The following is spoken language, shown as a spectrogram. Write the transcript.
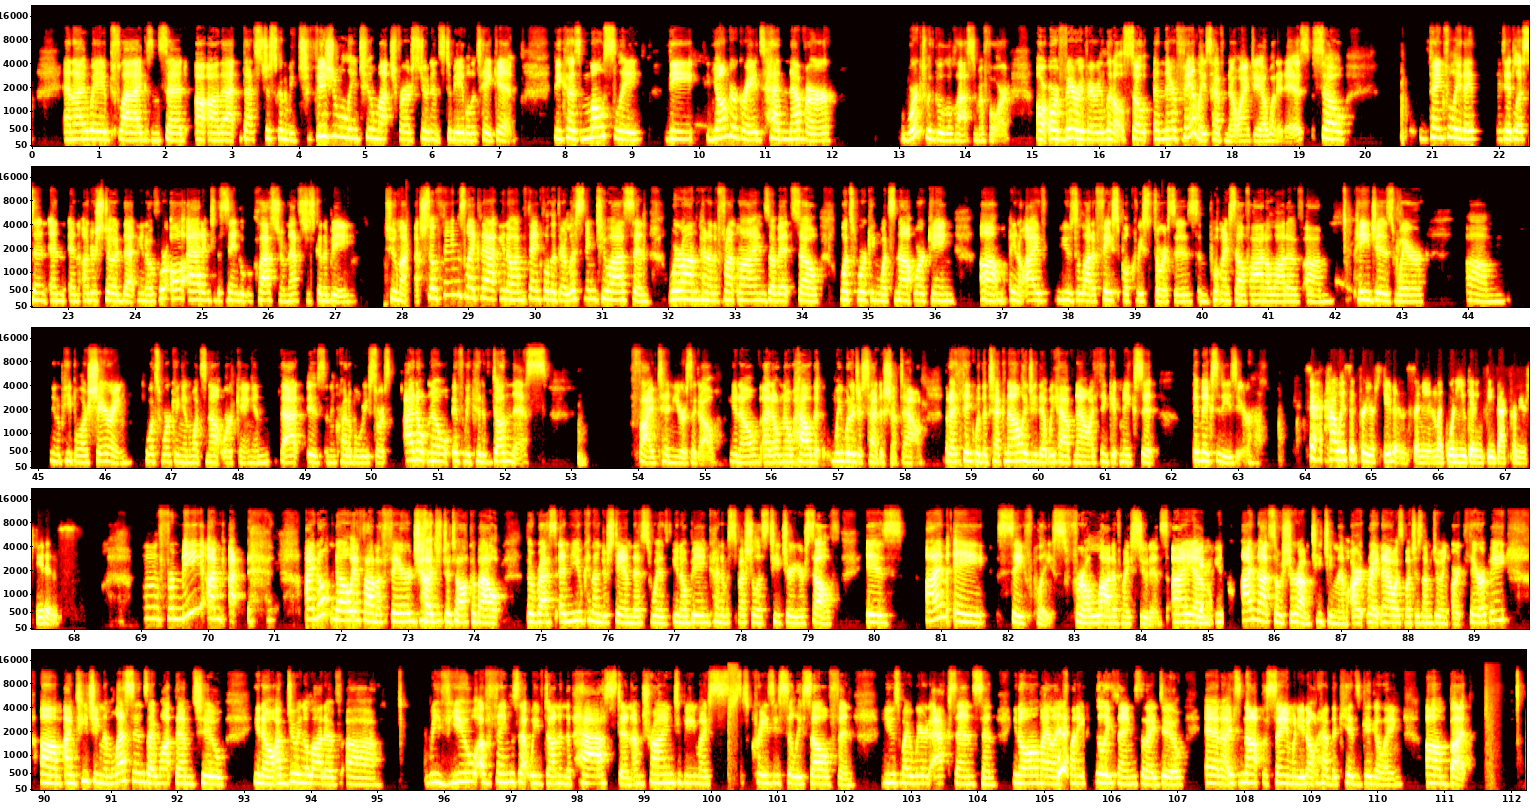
And I waved flags and said, uh uh-uh, that, that's just going to be t- visually too much for students to be able to take in because mostly the younger grades had never worked with Google Classroom before or, or very, very little. So, and their families have no idea what it is. So, thankfully, they did listen and, and understood that, you know, if we're all adding to the same Google Classroom, that's just going to be too much. So things like that, you know, I'm thankful that they're listening to us and we're on kind of the front lines of it. So what's working, what's not working. Um, you know, I've used a lot of Facebook resources and put myself on a lot of um, pages where, um, you know, people are sharing what's working and what's not working. And that is an incredible resource. I don't know if we could have done this five ten years ago you know? I don't know how that we would have just had to shut down. But i think with the technology that we have now i think it makes it it makes it easier. So how is it for your students? I mean like what are you getting feedback from your students? Mm, for me i'm I, I don't know if i'm a fair judge to talk about the rest and you can understand this with you know being kind of a specialist teacher yourself is i'm a safe place for a lot of my students. I am, yeah. you know, I'm not so sure I'm teaching them art right now as much as I'm doing art therapy. Um, I'm teaching them lessons. I want them to, you know, I'm doing a lot of uh, review of things that we've done in the past, and I'm trying to be my s- crazy, silly self and use my weird accents and, you know, all my like funny, silly things that I do. And it's not the same when you don't have the kids giggling. Um, but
